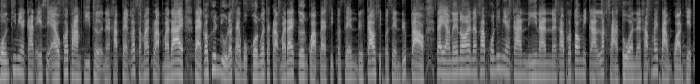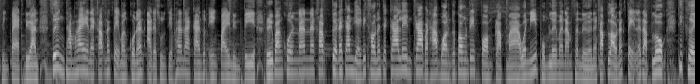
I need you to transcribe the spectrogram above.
คนที่มีอาการ ACL ก็ตามทีเถอะนะครับแต่ก็สามารถกลับมาได้ แต่ก็ขึ้นอยู่แล้วแต่บุคคลว่าจะกลับมาได้เกินกว่า 80%หรือ 90%หรือเปล่า แต่อย่างน้อยๆนะครับคนที่มีอาการนี้นั้นนะครับก็ต้องมีการรักษาตัวนะครับไม่ต่ำกว่า 7-8 เดือน ซึ่งทำให้นะครับนักเตะบางคนนั้นอาจจะสูญเสียพัฒนาการตนเองไป 1 ปี หรือบางคนนั้นนะครับเกิดอาการแย่งที่เขานั้นจะกล้าเล่นกล้าปะทะบอลก็ต้องเรียกฟอร์มกลับมา วันนี้ผมเลยมานำเสนอนะครับเหล่านักเตะระดับโลกที่เคย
